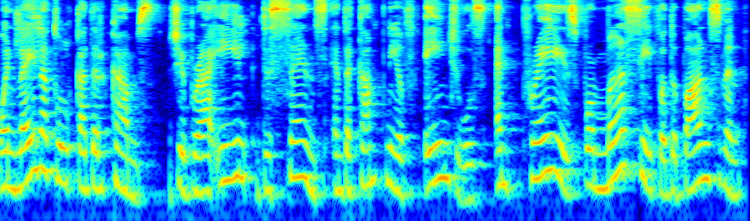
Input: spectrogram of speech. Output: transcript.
when Laylatul Qadr comes, Jibrail descends in the company of angels and prays for mercy for the bondsmen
